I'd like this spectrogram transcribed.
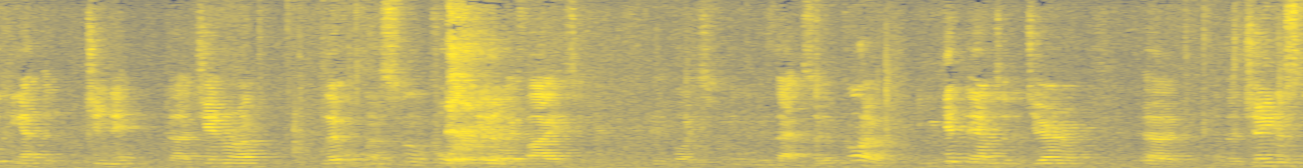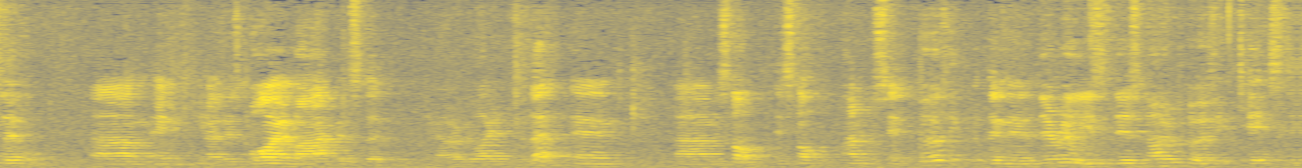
looking at the genet, uh, genera level, and it's called PLFAs if anybody's familiar with that. So kind of, you can get down to the uh, the genus level, um, and you know, there's biomarkers that you know are related to that, and um, it's not it's not 100% perfect, but then there, there, really is there's no perfect test to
